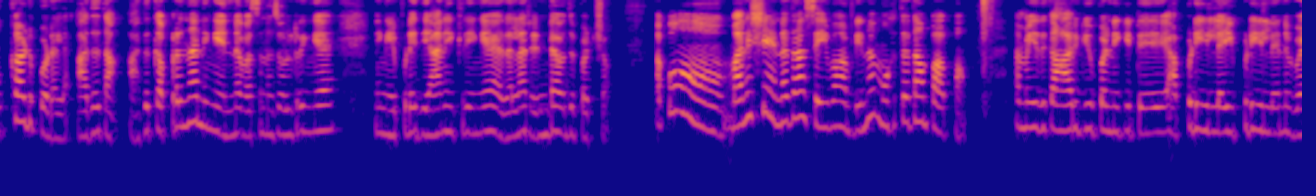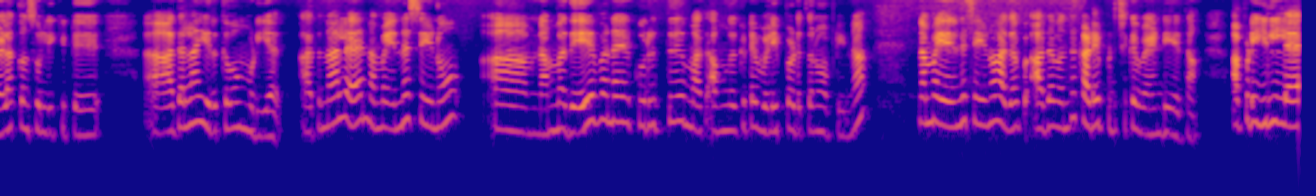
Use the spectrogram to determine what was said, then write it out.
முக்காடு போடலை. அதுதான். அதுக்கப்புறம் தான் நீங்கள் என்ன வசனம் சொல்கிறீங்க நீங்கள் எப்படி தியானிக்கிறீங்க? அதெல்லாம் ரெண்டாவது பட்சம். அப்போது மனுஷன் என்னதான் செய்வான் அப்படின்னா முகத்தை தான் பார்ப்பான். நம்ம இதுக்கு ஆர்கியூ பண்ணிக்கிட்டு அப்படி இல்லை இப்படி இல்லைன்னு விளக்கம் சொல்லிக்கிட்டு அதெல்லாம் இருக்கவும் முடியாது. அதனால் நம்ம என்ன செய்யணும்? நம்ம தேவனை குறித்து மத் அவங்கக்கிட்ட வெளிப்படுத்தணும் அப்படின்னா நம்ம என்ன செய்யணும்? அதை அதை வந்து கடைபிடிச்சிக்க வேண்டியதுதான். அப்படி இல்லை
